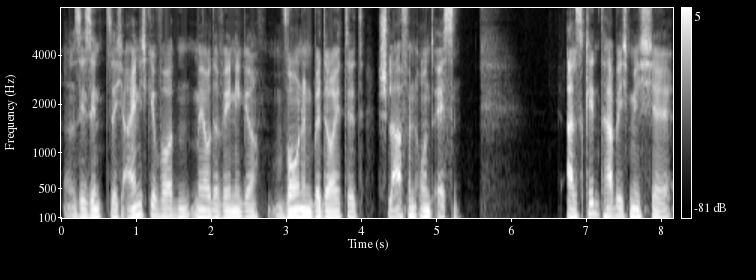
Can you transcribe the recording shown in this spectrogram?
Sie sind sich einig geworden, mehr oder weniger. Wohnen bedeutet schlafen und essen. Als Kind habe ich mich äh,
